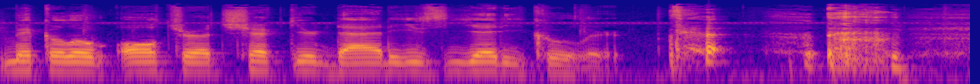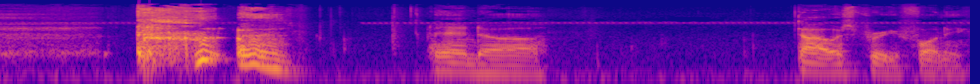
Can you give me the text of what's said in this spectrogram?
Michelob Ultra. Check your daddy's Yeti cooler." and uh, that was pretty funny.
